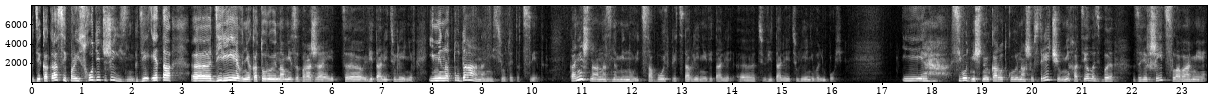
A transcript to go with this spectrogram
где как раз и происходит жизнь, где эта э, деревня, которую нам изображает э, Виталий Тюленев, именно туда она несет этот цвет. Конечно, она знаменует собой в представлении Виталия, э, Виталия Тюленева любовь. И сегодняшнюю короткую нашу встречу мне хотелось бы завершить словами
